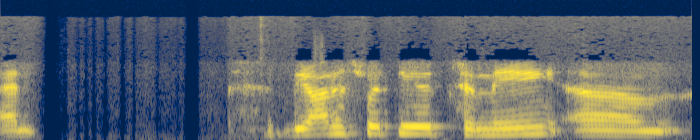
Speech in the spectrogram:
and be honest with you, to me, um,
